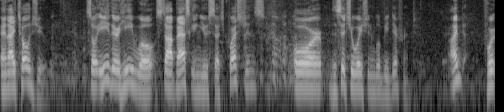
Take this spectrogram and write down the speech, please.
and I told you. So either he will stop asking you such questions, or the situation will be different. I'm, for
